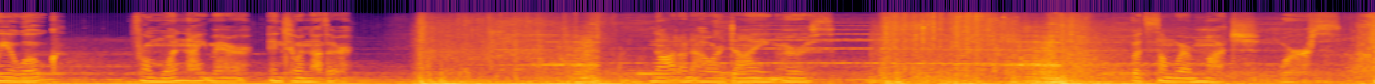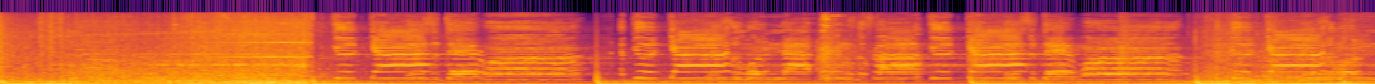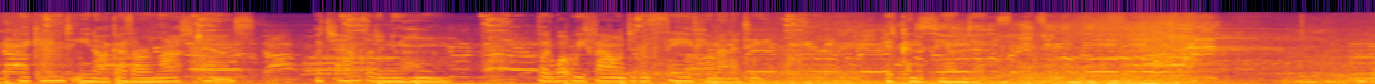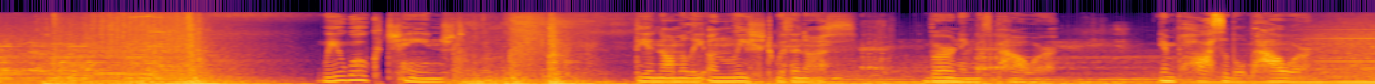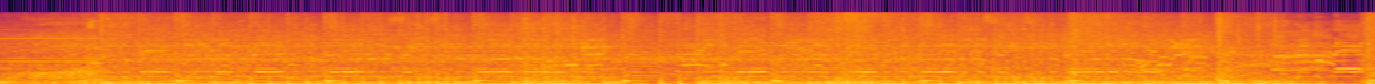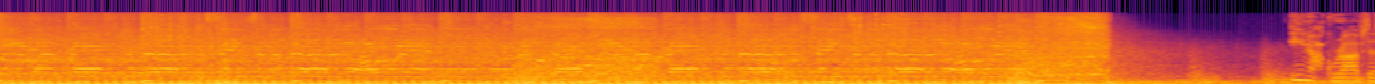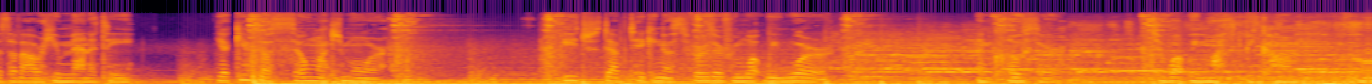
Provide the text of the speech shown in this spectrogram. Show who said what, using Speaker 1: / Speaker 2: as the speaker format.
Speaker 1: We awoke from one nightmare into another. Not on our dying Earth, but somewhere much worse. Came to Enoch as our last chance, a chance at a new home. But what we found didn't save humanity, it consumed it. We awoke changed. The anomaly unleashed within us, burning with power. Impossible power. Enoch robs us of our humanity, yet gives us so much more. Each step taking us further from what we were and closer to what we must become.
